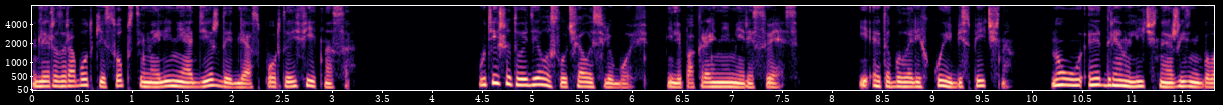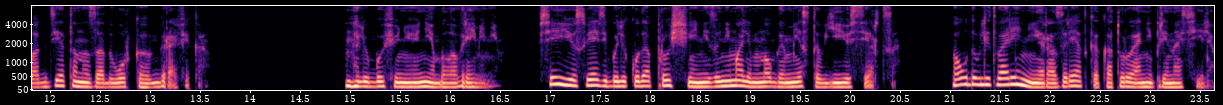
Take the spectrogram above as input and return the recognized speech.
для разработки собственной линии одежды для спорта и фитнеса. У Тиши то и дело случалась любовь, или, по крайней мере, связь. И это было легко и беспечно. Но у Эдриан личная жизнь была где-то на задворках графика. На любовь у нее не было времени. Все ее связи были куда проще и не занимали много места в ее сердце. А удовлетворение и разрядка, которую они приносили,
